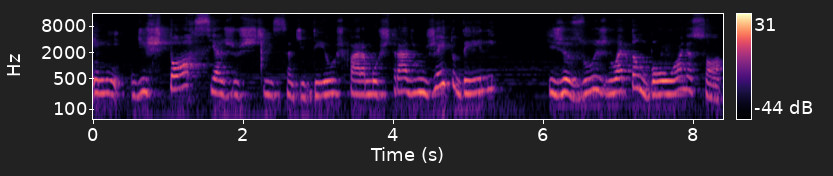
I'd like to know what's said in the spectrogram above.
ele distorce a justiça de Deus para mostrar de um jeito dele que Jesus não é tão bom. Olha só,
